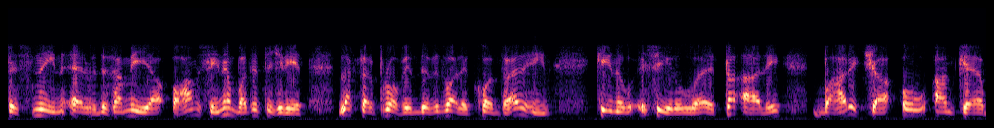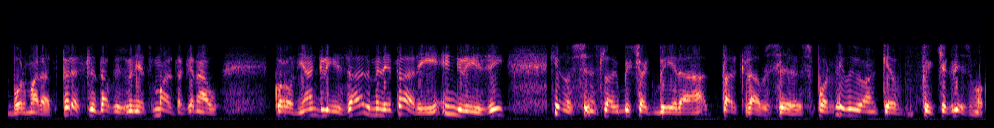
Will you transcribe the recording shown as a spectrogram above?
fis-snin 1950 imbagħad it-tiġrijiet l-aktar provi individwali kontra il-ħin kienu jsiru Ta' Qali, Baħar iċ-Ċagħaq u anke Burmarat. Peress li f'dawk iż-żminijiet f'Malta kien hawn kolonja Ingliża, l-militari Ingliżi, kienu s-sinsla l-biċċa l-kbira tal-klabbs sportivi u anke fiċ-ċikliżmu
